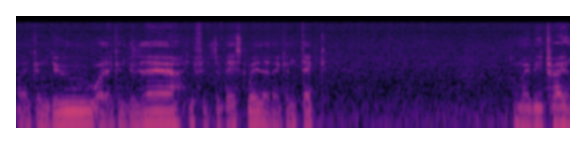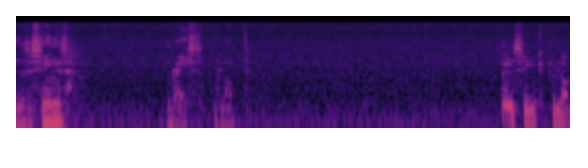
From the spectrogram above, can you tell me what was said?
what I can do, what I can do there, if it's the best way that I can take maybe try another things. Brace a lot. And think a lot.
